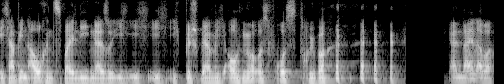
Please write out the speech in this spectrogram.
Ich habe ihn auch in zwei Ligen, also ich, ich, ich, ich beschwere mich auch nur aus Frust drüber. ja, nein, aber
